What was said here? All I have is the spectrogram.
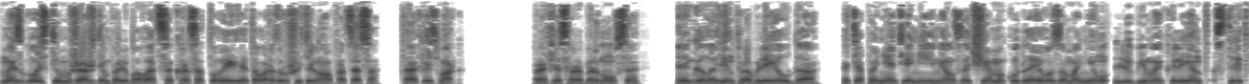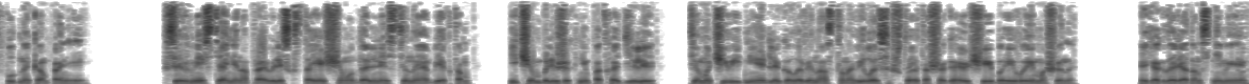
Мы с гостем жаждем полюбоваться красотой этого разрушительного процесса. Так ведь, Марк? Профессор обернулся, и Головин проблеял «да», хотя понятия не имел, зачем и куда его заманил любимый клиент стритфудной компании. Все вместе они направились к стоящему дальней стены объектам, и чем ближе к ним подходили, тем очевиднее для Головина становилось, что это шагающие боевые машины. И когда рядом с ними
